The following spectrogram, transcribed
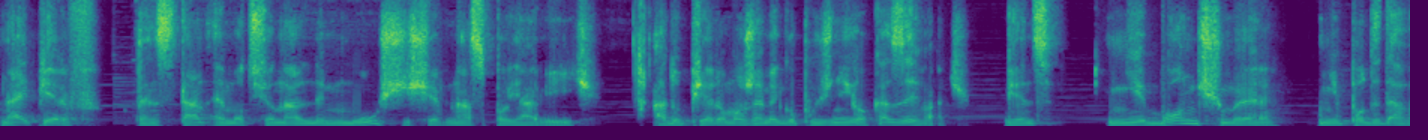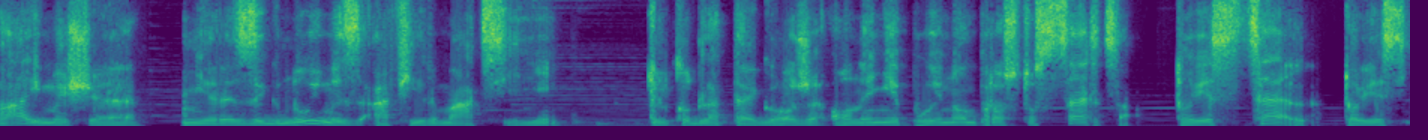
Najpierw ten stan emocjonalny musi się w nas pojawić, a dopiero możemy go później okazywać. Więc nie bądźmy, nie poddawajmy się, nie rezygnujmy z afirmacji tylko dlatego, że one nie płyną prosto z serca. To jest cel, to jest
